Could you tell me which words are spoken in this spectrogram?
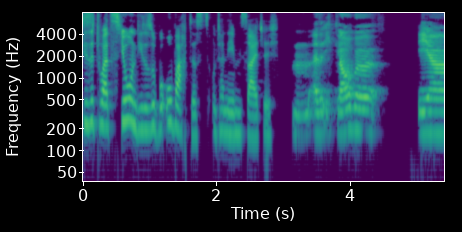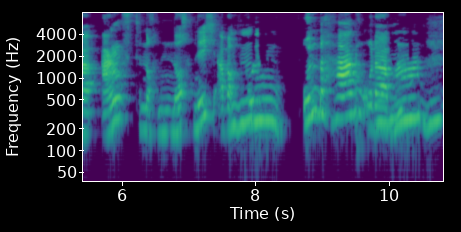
die Situation, die du so beobachtest, unternehmensseitig? Hm, also ich glaube eher Angst, noch, noch nicht, aber mhm. Un, Unbehagen oder mhm. Hm, mhm.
